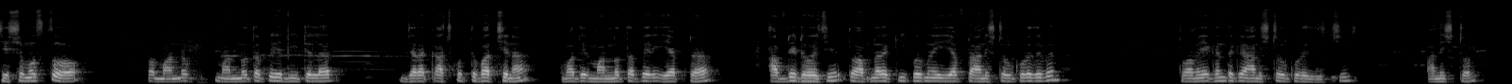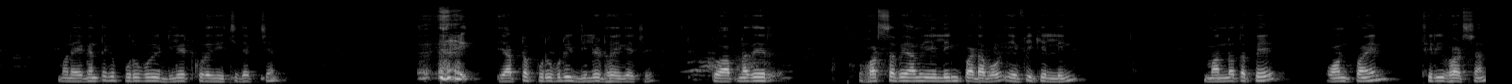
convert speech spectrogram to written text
যে সমস্ত মান্য মান্যতা পেয়ে রিটেলার যারা কাজ করতে পারছে না, আমাদের মান্যতা পেয়ে এই অ্যাপটা আপডেট হয়েছে। তো আপনারা কি করবেন, এই অ্যাপটা আনইনস্টল করে দেবেন। তো আমি এখান থেকে আনইনস্টল করে দিচ্ছি। আনইনস্টল মানে এখান থেকে পুরোপুরি ডিলিট করে দিচ্ছি, দেখছেন? অ্যাপটা পুরোপুরি ডিলিট হয়ে গেছে। তো আপনাদের হোয়াটসঅ্যাপে আমি এই লিঙ্ক পাঠাবো এপিকের link Manyata pay one point three version.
